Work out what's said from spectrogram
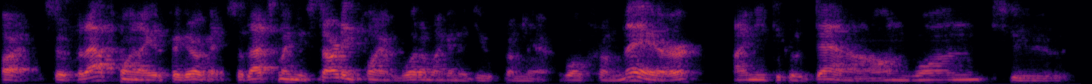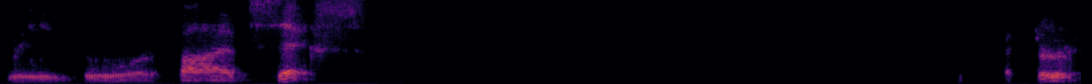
All right, so for that point, I got to figure, okay, so that's my new starting point. What am I going to do from there? Well, from there, I need to go down one, two, three, four, five, six. Vector.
